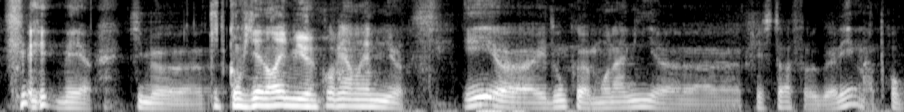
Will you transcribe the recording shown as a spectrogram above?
mais, mais, euh, qui me Qui te conviendrait le mieux. conviendrait le mieux. Et, euh, et donc, euh, mon ami euh, Christophe Gollet m'a pro-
